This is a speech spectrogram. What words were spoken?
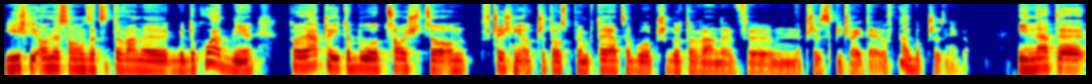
i jeśli one są zacytowane jakby dokładnie, to raczej to było coś, co on wcześniej odczytał z promptera, co było przygotowane w, przez speechwriterów, no albo przez niego i na te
